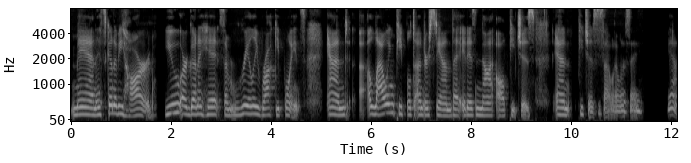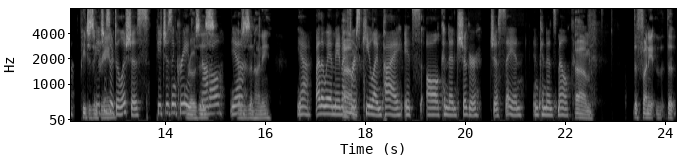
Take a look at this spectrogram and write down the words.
man, it's going to be hard. You are going to hit some really rocky points and uh, allowing people to understand that it is not all peaches. And peaches is that what I want to say? Yeah. Peaches and Peaches cream. are delicious. Peaches and cream. Roses. Not all. Yeah. Roses and honey. Yeah. By the way, I made my Um, first key lime pie. It's all condensed sugar, just saying, and condensed milk. Um, the funny, the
